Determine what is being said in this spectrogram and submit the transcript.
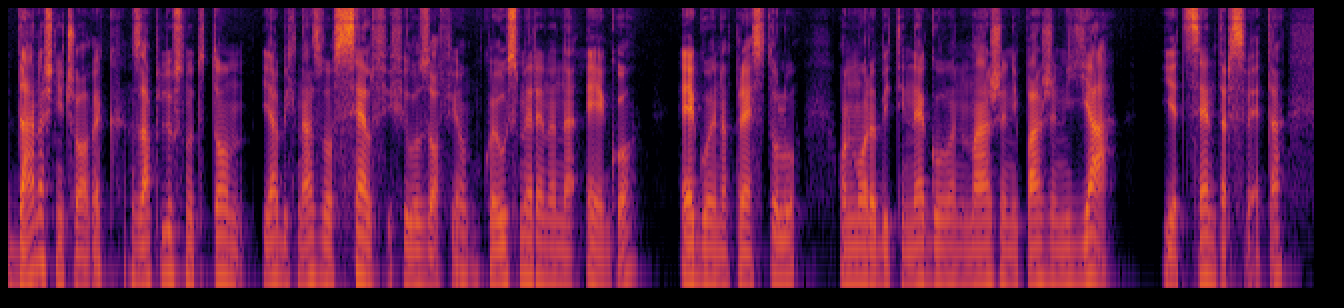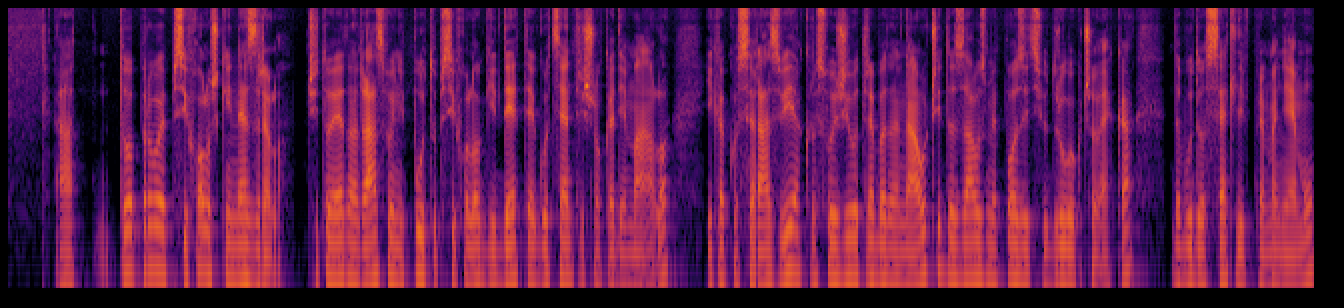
Današnji čovek, zapljusnut tom, ja bih nazvao selfie filozofijom, koja je usmerena na ego, ego je na prestolu, on mora biti negovan, mažen i pažen. Ja je centar sveta. A to prvo je psihološki nezrelo. Či znači, to je jedan razvojni put u psihologiji. Dete egocentrično kad je malo i kako se razvija kroz svoj život treba da nauči da zauzme poziciju drugog čoveka, da bude osetljiv prema njemu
